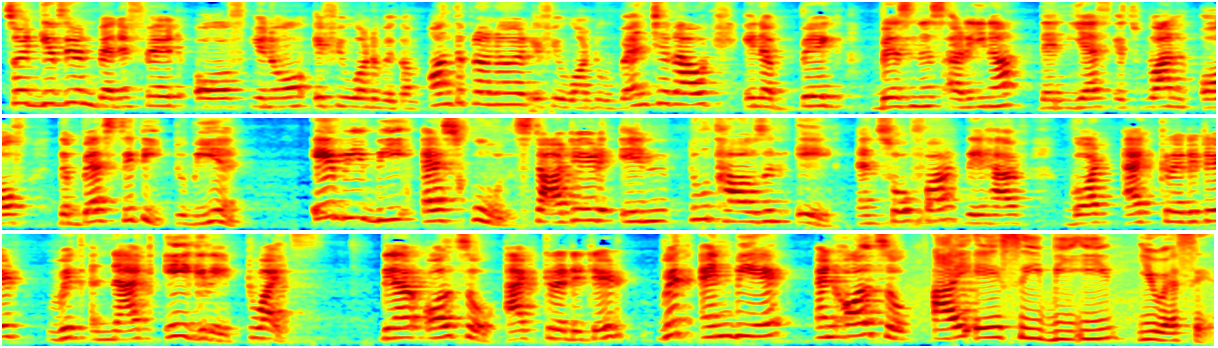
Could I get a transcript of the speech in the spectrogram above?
So it gives you a benefit of, you know, if you want to become entrepreneur, if you want to venture out in a big business arena, then yes, it's one of the best city to be in. ABBS school started in 2008 and so far they have got accredited with NAAC A grade twice. They are also accredited with NBA and also IACBE USA.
